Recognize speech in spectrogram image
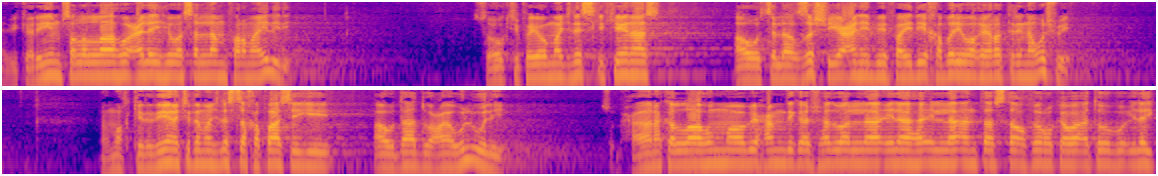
نبی کریم صلی الله علیه وسلم فرمایلی دي څوک چې په یو مجلس کې کېناست أو څه لغزش یعنی بې فایدې خبرې وشوي نو مخکې د دې مجلس پاسېږي أو دا دعا ولولي. سبحانك اللهم وبحمدك اشهد ان لا اله الا انت استغفرك واتوب اليك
